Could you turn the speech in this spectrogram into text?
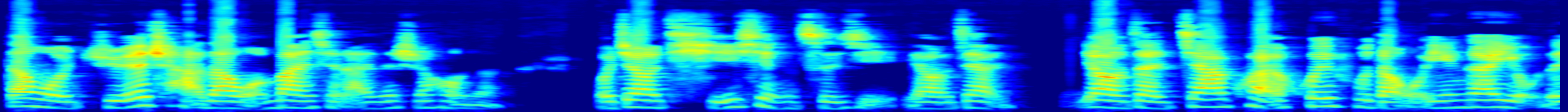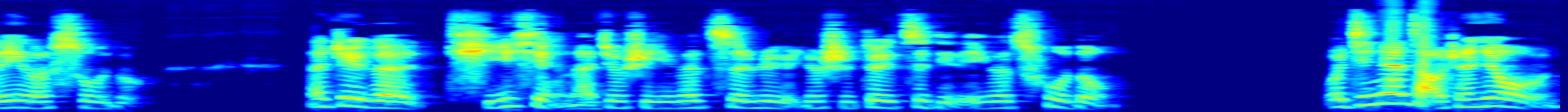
当我觉察到我慢下来的时候呢，我就要提醒自己，要在要在加快恢复到我应该有的一个速度。那这个提醒呢，就是一个自律，就是对自己的一个触动。我今天早晨就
